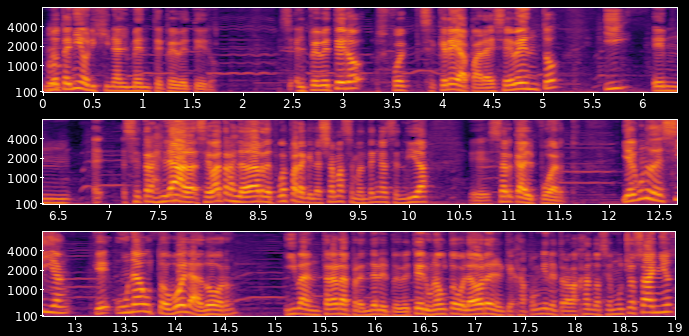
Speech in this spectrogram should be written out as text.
no tenía originalmente pebetero. El pebetero fue, se crea para ese evento y em, eh, se traslada, se va a trasladar después para que la llama se mantenga encendida eh, cerca del puerto. Y algunos decían que un auto volador iba a entrar a prender el pebetero, un auto volador en el que Japón viene trabajando hace muchos años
